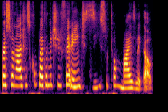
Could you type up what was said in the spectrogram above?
personagens completamente diferentes. e Isso que é o mais legal.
